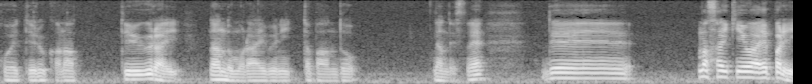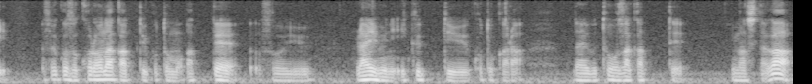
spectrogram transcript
超えてるかなっていうぐらい何度もライブに行ったバンドなんですね。でまあ最近はやっぱりそれこそコロナ禍っていうこともあってそういうライブに行くっていうことから、だいぶ遠ざかっていましたが、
